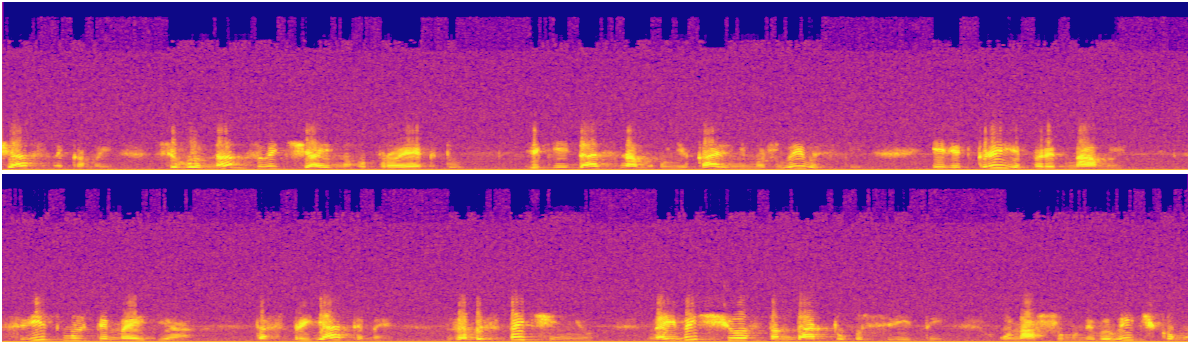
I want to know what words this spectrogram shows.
учасниками цього надзвичайного проекту, який дасть нам унікальні можливості і відкриє перед нами світ мультимедіа та сприятиме забезпеченню найвищого стандарту освіти у нашому невеличкому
